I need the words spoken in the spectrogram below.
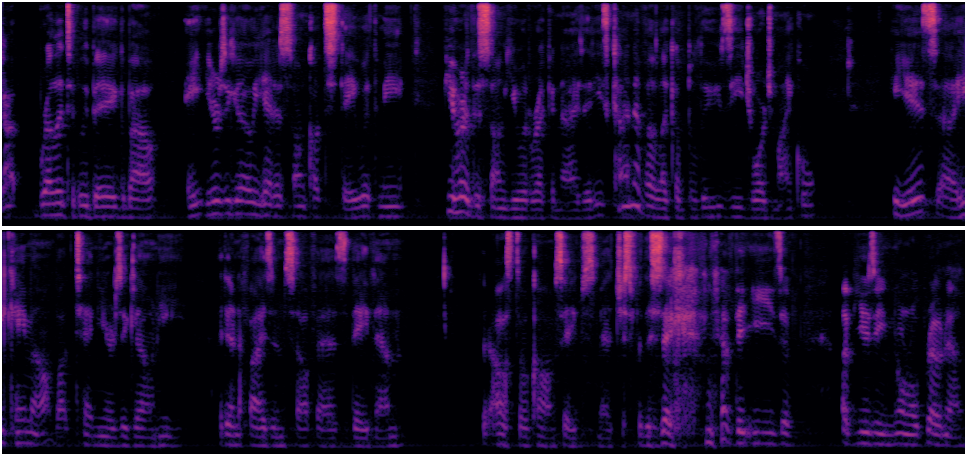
got relatively big about eight years ago. He had a song called "Stay with Me." If you heard the song, you would recognize it. He's kind of a, like a bluesy George Michael he is. Uh, he came out about 10 years ago and he identifies himself as they, them. But I'll still call him Sam Smith just for the sake of the ease of, of using normal pronouns.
